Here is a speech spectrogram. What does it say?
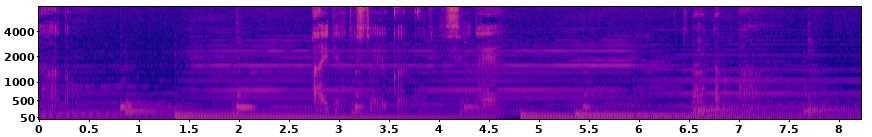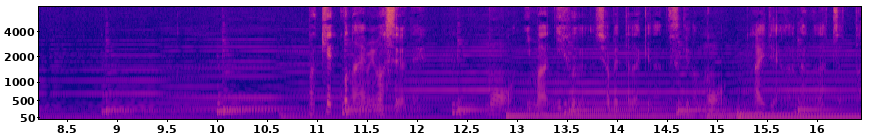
あのアイデアとしてはよくあることですよね。なんだろうな、まあ、結構悩みますよね。もう今2分喋っただけなんですけどもアイデアがなくなっちゃった。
